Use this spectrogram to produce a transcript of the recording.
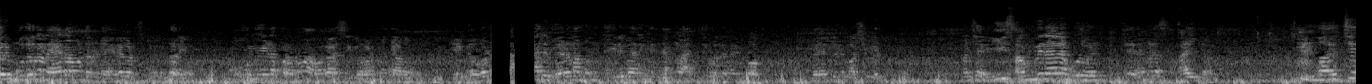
ഒരു മുതിർന്ന നേതാവുണ്ട്. എന്തറിയോ ഭൂമിയുടെ പ്രഥമ അവകാശി ഗവൺമെന്റ് ആണ്. ഈ ഗവൺമെന്റ് ആര് വരണമെന്ന് തീരുമാനിക്കാൻ ഞങ്ങൾ അഞ്ചു കൊല്ലം കഴിയുമ്പോൾ വേറൊരു മഷി കിട്ടും. ഈ സംവിധാനം മുഴുവൻ ജനങ്ങളെ സഹായിക്കണം. മറിച്ച്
